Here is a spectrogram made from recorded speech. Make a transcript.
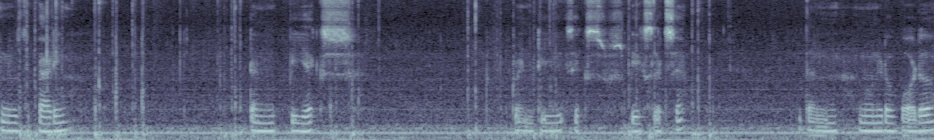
And use the padding. 10 px 26 px let's say then no need of border.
